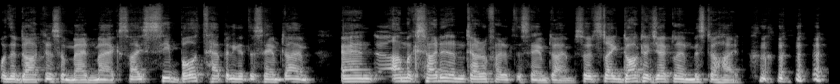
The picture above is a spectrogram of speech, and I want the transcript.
or the darkness of Mad Max. I see both happening at the same time. And I'm excited and terrified at the same time. So it's like Dr. Jekyll and Mr. Hyde.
